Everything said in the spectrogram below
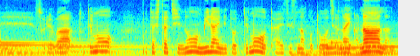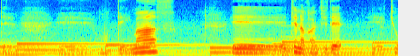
えー、それはとても私たちの未来にとっても大切なことじゃないかななんて、えー、思っています。えー、てな感じで、えー、今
